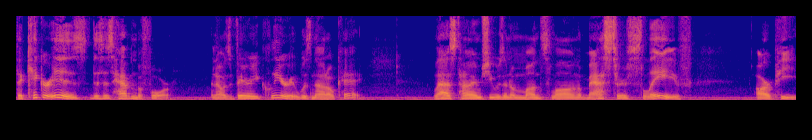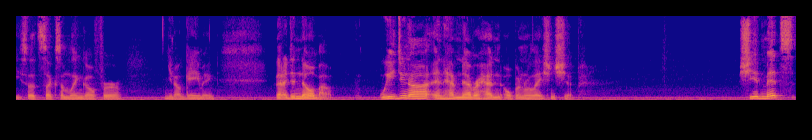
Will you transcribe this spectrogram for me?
The kicker is, this has happened before, and I was very clear it was not okay. Last time she was in a months long master slave RP, so it's like some lingo for, you know, gaming that I didn't know about. We do not and have never had an open relationship. She admits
